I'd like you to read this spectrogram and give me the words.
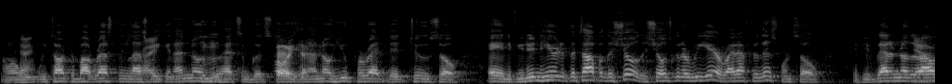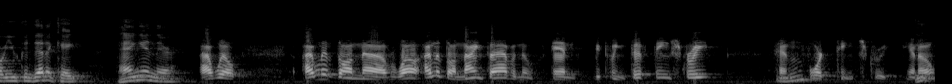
Well, okay. we, we talked about wrestling last Right. week, and I know you had some good stories, yeah. and I know Hugh Perret did too. So, hey, and if you didn't hear it at the top of the show, the show's going to re-air right after this one. So, if you've got another Yeah. hour you can dedicate, hang in there. I will. I lived on uh, well, I lived on 9th Avenue and between 15th Street and 14th Street. You know,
